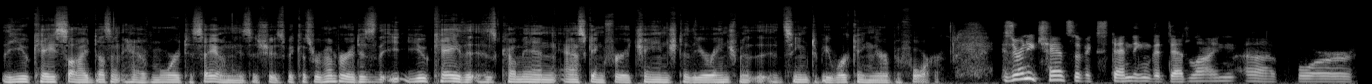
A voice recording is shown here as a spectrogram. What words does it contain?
The UK side doesn't have more to say on these issues because remember, it is the UK that has come in asking for a change to the arrangement that had seemed to be working there before. Is there any chance of extending the deadline uh, for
